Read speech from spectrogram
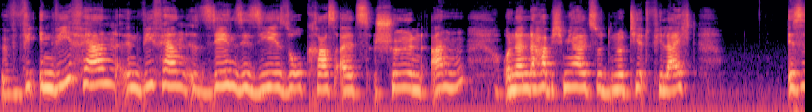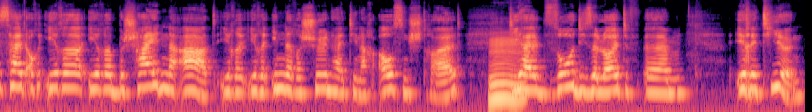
wie, inwiefern, inwiefern sehen sie sie so krass als schön an? Und dann da habe ich mir halt so notiert, vielleicht ist es halt auch ihre, ihre bescheidene Art, ihre, ihre innere Schönheit, die nach außen strahlt, die halt so diese Leute ähm, irritieren.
